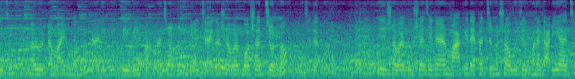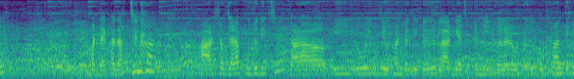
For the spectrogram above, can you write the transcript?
এই যে, আর ওটা মায়ের মন্দির, আর এই দিক দিয়ে ফাঁকা সব মন্দিরের জায়গা, সবার বসার জন্য যে দেখো। এই যে সবাই বসে আছে এখানে। আর মাকে দেখার জন্য সব ওই ওখানে দাঁড়িয়ে আছে। বাট দেখা যাচ্ছে না। আর সব যারা পুজো দিচ্ছে, তারা এই ওই যে ওখানটা যে দাঁড়িয়ে আছে, একটা নীল কালারের ওটা ওখান থেকে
